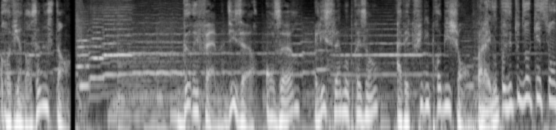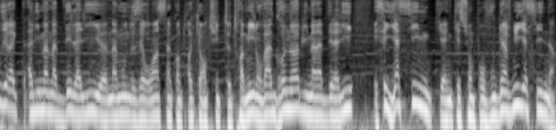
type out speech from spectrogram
revient dans un instant. Beurre FM, 10h, 11h, l'islam au présent avec Philippe Robichon. Voilà, et vous posez toutes vos questions en direct à l'imam Abdelali euh, Mamoun 01 53 48 3000. On va à Grenoble, l'imam Abdelali, et c'est Yacine qui a une question pour vous. Bienvenue Yacine.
